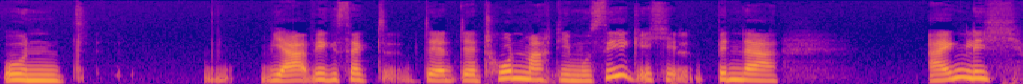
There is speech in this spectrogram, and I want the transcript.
Und ja, wie gesagt, der, der Ton macht die Musik. Ich bin da eigentlich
